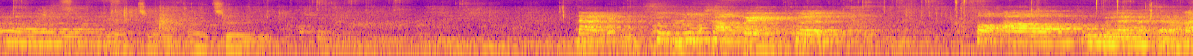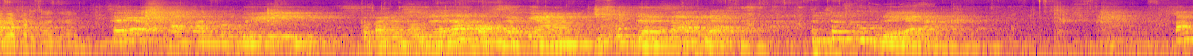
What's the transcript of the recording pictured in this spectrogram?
Eh, Culture, culture. Nah, Lupa, lupa, sebelum lupa. sampai ke soal perubahan masyarakat, Ada pertanyaan? saya akan memberi kepada saudara konsep yang cukup dasar ya tentang kebudayaan. Kan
